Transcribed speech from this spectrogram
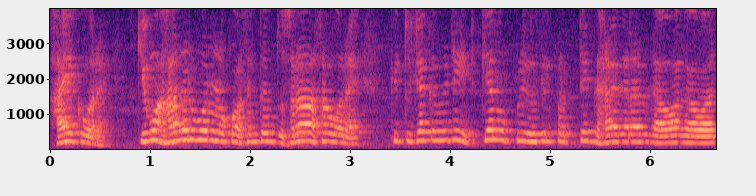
हा एक वर आहे. किंवा हा जर वर नको असेल तर दुसरा असा वर आहे की तुझ्या कविता इतक्या लोकप्रिय होतील प्रत्येक घराघरात गावागावात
